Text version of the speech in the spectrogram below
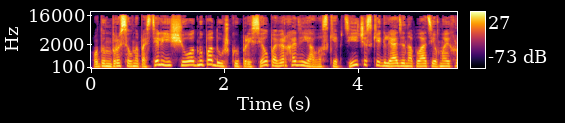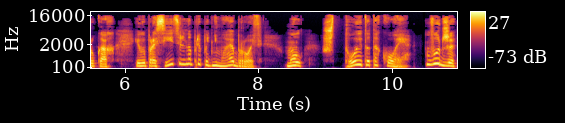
Оден бросил на постель еще одну подушку и присел поверх одеяла, скептически глядя на платье в моих руках и вопросительно приподнимая бровь, мол, что это такое? Вот же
